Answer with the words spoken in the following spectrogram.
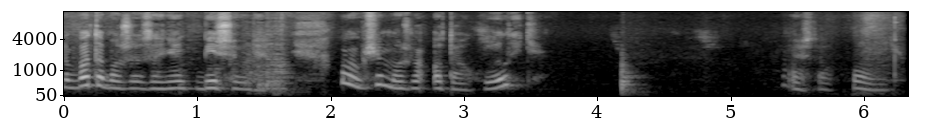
Робота може зайняти більше времени. Ну, взагалі можна отак вилити. Ось так, повністю.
